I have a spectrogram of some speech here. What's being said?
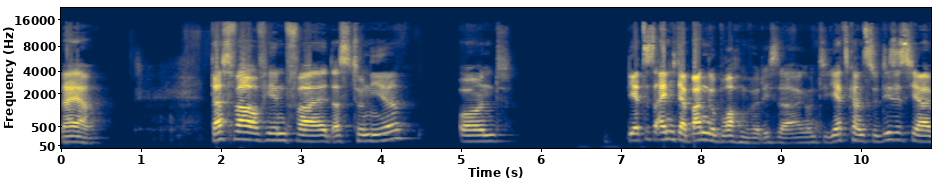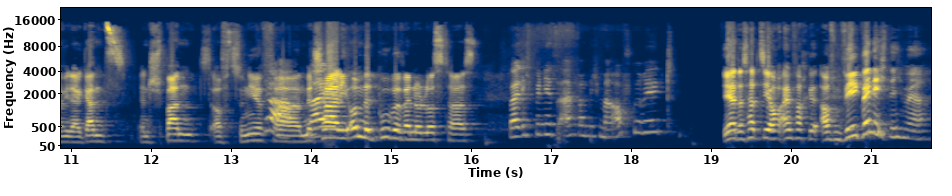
Naja. Das war auf jeden Fall das Turnier. Und jetzt ist eigentlich der Bann gebrochen, würde ich sagen. Und jetzt kannst du dieses Jahr wieder ganz entspannt aufs Turnier ja, fahren. Mit Charlie und mit Bube, wenn du Lust hast. Weil ich bin jetzt einfach nicht mehr aufgeregt. Ja, das hat sie auch einfach auf dem Weg. Bin ich nicht mehr.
